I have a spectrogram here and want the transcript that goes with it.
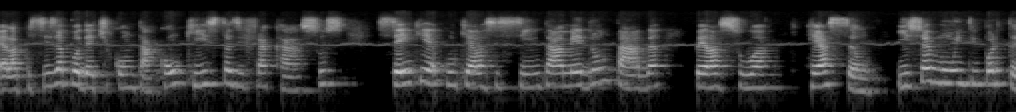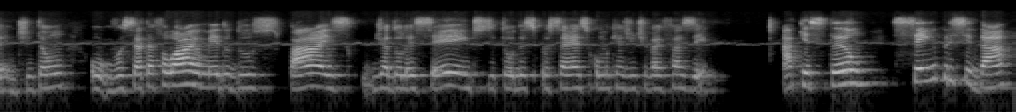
Ela precisa poder te contar conquistas e fracassos sem que com que ela se sinta amedrontada pela sua reação. Isso é muito importante. Então, você até falou, ah, o medo dos pais, de adolescentes e todo esse processo, como que a gente vai fazer? A questão sempre se dá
